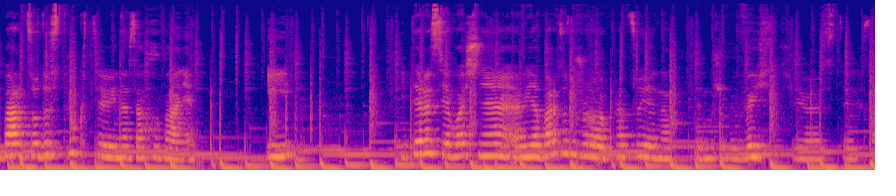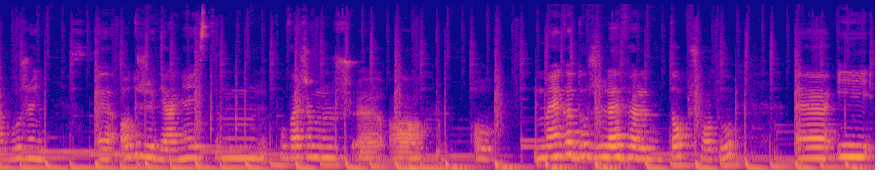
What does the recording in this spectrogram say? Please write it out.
bardzo destrukcyjne zachowanie. I, I teraz ja właśnie, ja bardzo dużo pracuję nad tym, żeby wyjść e, z tych zaburzeń e, odżywiania. Jestem, uważam już e, o, o mega duży level do przodu i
